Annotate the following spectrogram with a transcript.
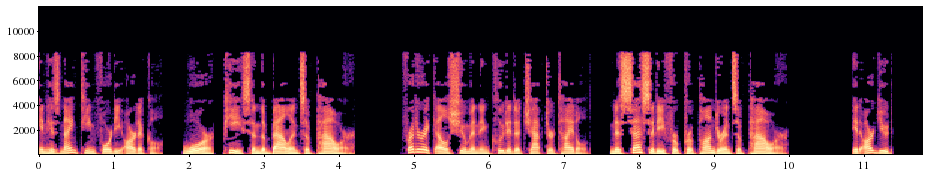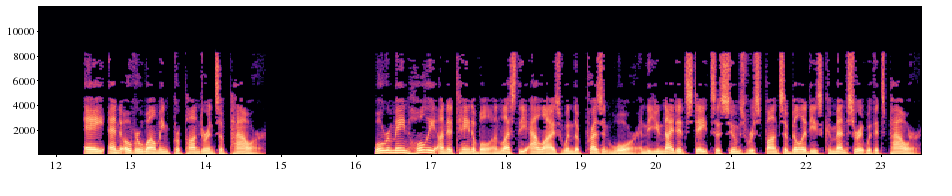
In his 1940 article, War, Peace and the Balance of Power, Frederick L. Schuman included a chapter titled, Necessity for Preponderance of Power. It argued, a an overwhelming preponderance of power will remain wholly unattainable unless the Allies win the present war and the United States assumes responsibilities commensurate with its power,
